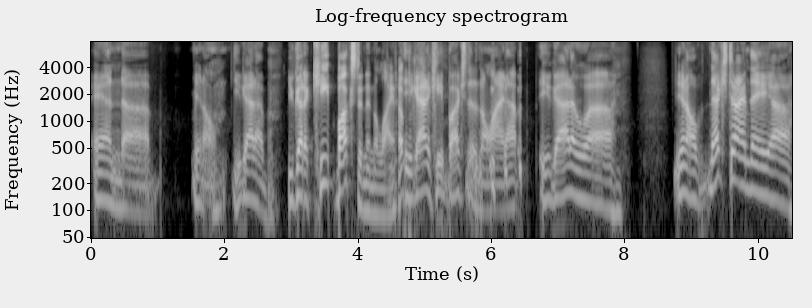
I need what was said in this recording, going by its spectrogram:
And, uh, you know, you got to You got to keep Buxton in the lineup. you got to keep Buxton in the lineup. you got to, uh, you know, next time they, uh,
